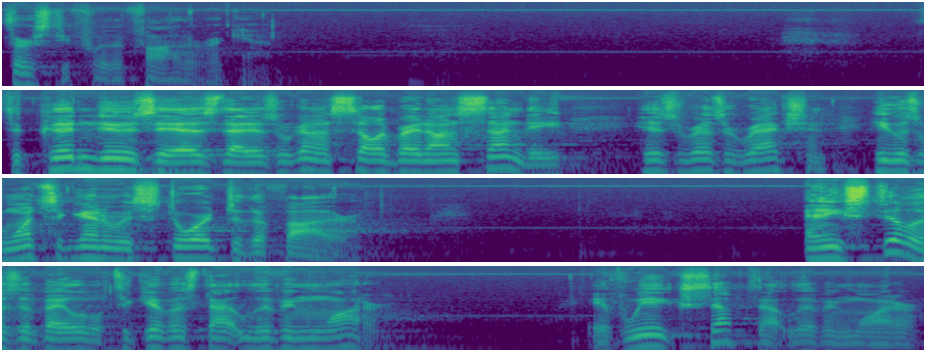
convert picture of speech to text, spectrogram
thirsty for the Father again. The good news is that as we're going to celebrate on Sunday, his resurrection, he was once again restored to the Father. And he still is available to give us that living water. If we accept that living water,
